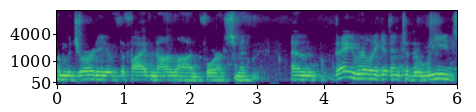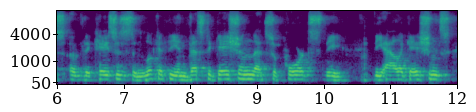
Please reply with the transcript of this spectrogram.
a majority of the five non-law enforcement. And they really get into the weeds of the cases and look at the investigation that supports the, the allegations.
